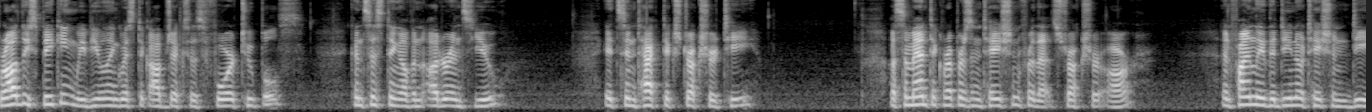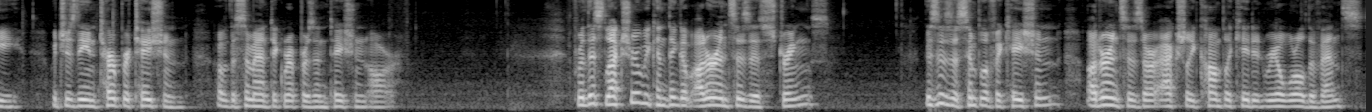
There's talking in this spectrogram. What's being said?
Broadly speaking, we view linguistic objects as four tuples, consisting of an utterance U, its syntactic structure T, a semantic representation for that structure R, and finally the denotation D, which is the interpretation of the semantic representation R. For this lecture, we can think of utterances as strings. This is a simplification. Utterances are actually complicated real-world events,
